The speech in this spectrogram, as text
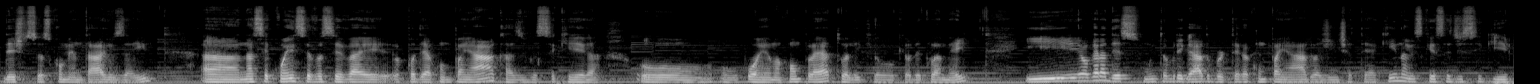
Deixe os seus comentários aí. Uh, na sequência você vai poder acompanhar, caso você queira, o, o poema completo ali que eu, que eu declamei. E eu agradeço, muito obrigado por ter acompanhado a gente até aqui. Não esqueça de seguir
